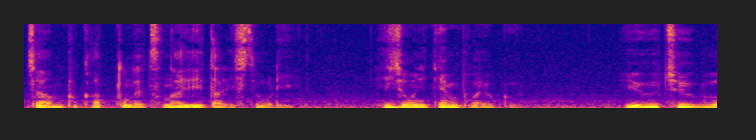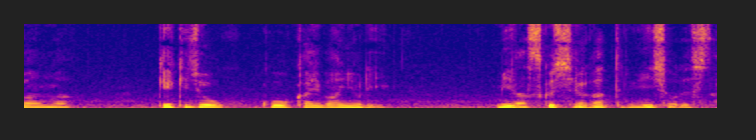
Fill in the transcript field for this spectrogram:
ジャンプカットでつないでいたりしており非常にテンポが良く YouTube 版は劇場公開版より見やすく仕上がっている印象でした。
